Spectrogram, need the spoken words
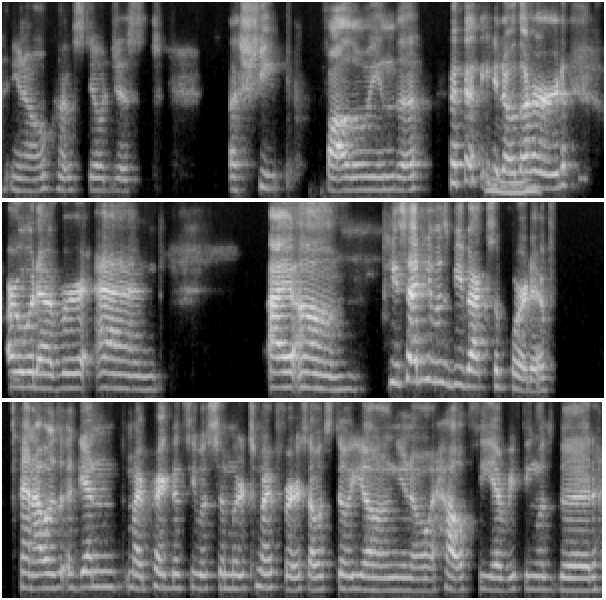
You know, I was still just a sheep following the, you know, the Mhm. herd or whatever. And I, um, he said he was VBAC supportive and I was again, my pregnancy was similar to my first. I was still young, you know, healthy, everything was good.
